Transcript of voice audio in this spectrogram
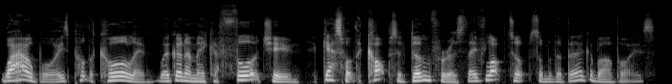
Wow, boys, put the call in. We're going to make a fortune. Guess what the cops have done for us? They've locked up some of the Burger Bar boys.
